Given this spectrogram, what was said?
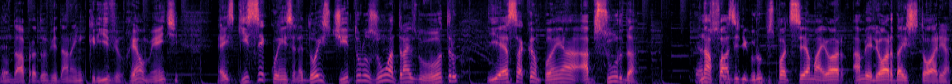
não dá para duvidar, não é incrível, realmente. É que sequência, né? Dois títulos, um atrás do outro, e essa campanha absurda é na fase de grupos pode ser a maior, a melhor da história.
